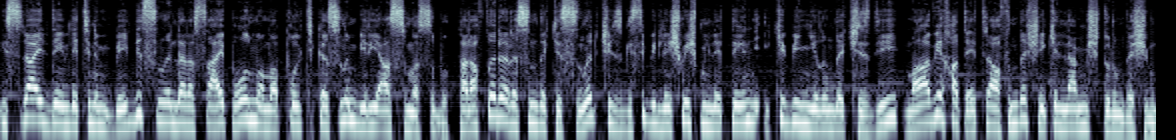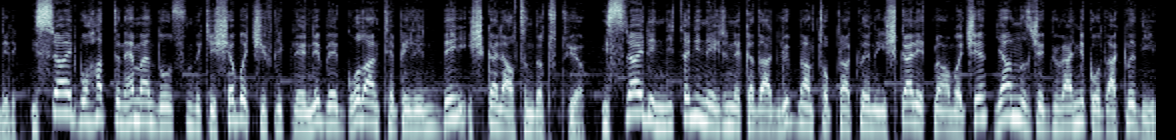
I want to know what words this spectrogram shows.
İsrail devletinin belli sınırlara sahip olmama politikasının bir yansıması bu. Taraflar arasındaki sınır çizgisi Birleşmiş Milletler'in 2000 yılında çizdiği mavi hat etrafında şekillenmiş durumda şimdilik. İsrail bu hattın hemen doğusundaki Şaba çiftliklerini ve Golan tepelerini de işgal altında tutuyor. İsrail'in Litani nehrine kadar Lübnan topraklarını işgal etme amacı yalnızca güvenlik odaklı değil.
